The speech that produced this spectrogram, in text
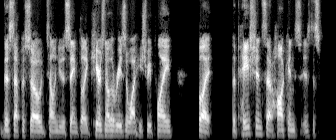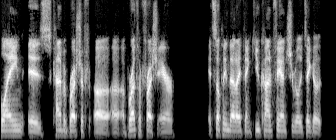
this episode telling you the same. Like here's another reason why he should be playing, but the patience that Hawkins is displaying is kind of a brush of uh, a breath of fresh air it's something that I think UConn fans should really take a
